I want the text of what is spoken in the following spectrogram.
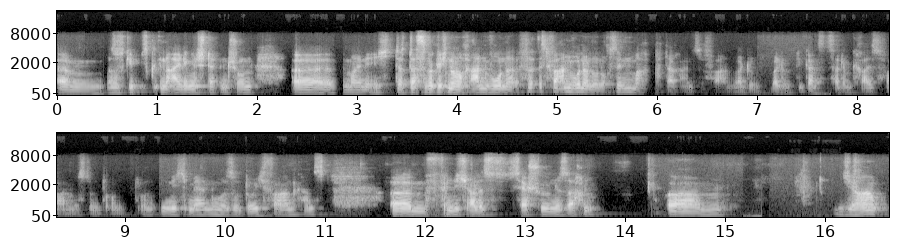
Ähm, also es gibt es in einigen Städten schon, äh, meine ich, dass das wirklich nur noch Anwohner, es für Anwohner nur noch Sinn macht, da reinzufahren, weil du, weil du die ganze Zeit im Kreis fahren musst und, und, und nicht mehr nur so durchfahren kannst. Ähm, Finde ich alles sehr schöne Sachen. Ähm, ja,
